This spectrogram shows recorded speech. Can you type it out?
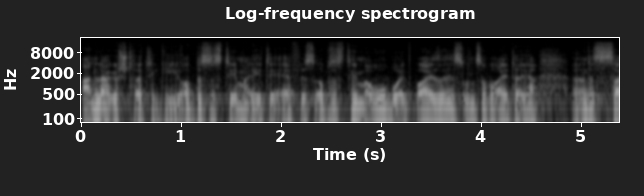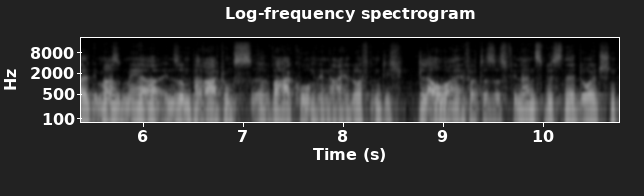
Anlagestrategie, ob es das Thema ETF ist, ob es das Thema Robo-Advisor ist und so weiter, ja, äh, dass es halt immer mehr in so ein Beratungsvakuum hineinläuft. Und ich glaube einfach, dass das Finanzwissen der Deutschen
